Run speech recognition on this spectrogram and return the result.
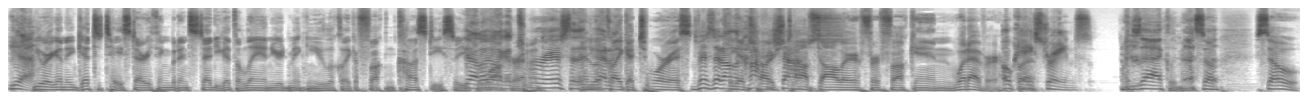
Yeah. you were going to get to taste everything but instead you get the lanyard making you look like a fucking custy so you Yeah, look like a tourist, and then you look like a tourist visit all you the charged top dollar for fucking whatever Okay, But- strains. Exactly, man. So, so,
